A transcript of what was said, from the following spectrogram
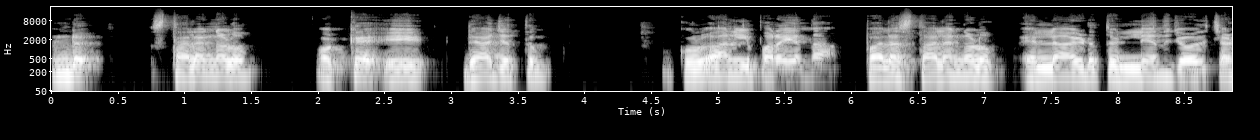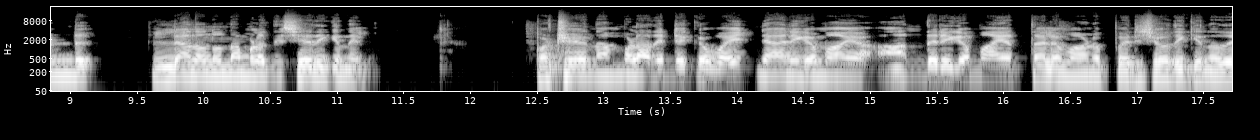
ഉണ്ട് സ്ഥലങ്ങളും ഒക്കെ ഈ രാജ്യത്തും. ഖുർആാനിൽ പറയുന്ന പല സ്ഥലങ്ങളും എല്ലായിടത്തും ഇല്ലേ എന്ന് ചോദിച്ചുണ്ട് ഇല്ല എന്നൊന്നും നമ്മൾ നിഷേധിക്കുന്നില്ല. പക്ഷേ നമ്മൾ അതിന്റെയൊക്കെ വൈജ്ഞാനികമായ ആന്തരികമായ തലമാണ് പരിശോധിക്കുന്നത്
